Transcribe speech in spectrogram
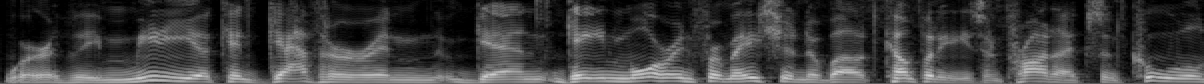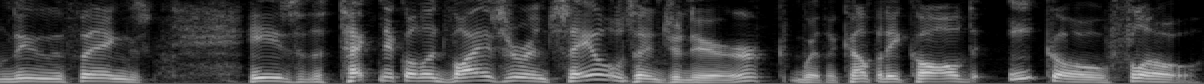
where the media can gather and gain, more information about companies and products and cool new things. He's the technical advisor and sales engineer with a company called EcoFlow.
